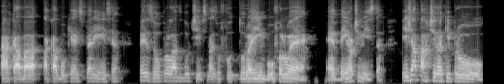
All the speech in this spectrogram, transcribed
acaba, acabou que a experiência pesou para o lado do Chiefs, mas o futuro aí em Buffalo é, é bem otimista. E já partindo aqui para o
